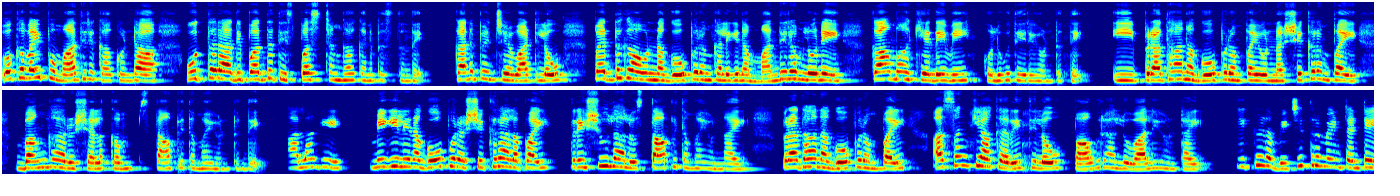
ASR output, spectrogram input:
ఒకవైపు మాదిరి కాకుండా ఉత్తరాది పద్ధతి స్పష్టంగా కనిపిస్తుంది. కనిపించే వాటిలో పెద్దగా ఉన్న గోపురం కలిగిన మందిరంలోనే కామాఖ్యదేవి కొలువు తీరి ఉంటుంది. ఈ ప్రధాన గోపురంపై ఉన్న శిఖరంపై బంగారు శలకం స్థాపితమై ఉంటుంది. అలాగే మిగిలిన గోపుర శిఖరాలపై త్రిశూలాలు స్థాపితమై ఉన్నాయి. ప్రధాన గోపురంపై అసంఖ్యాక రీతిలో పావురాళ్ళు వాలి ఉంటాయి. ఇక్కడ విచిత్రం ఏంటంటే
